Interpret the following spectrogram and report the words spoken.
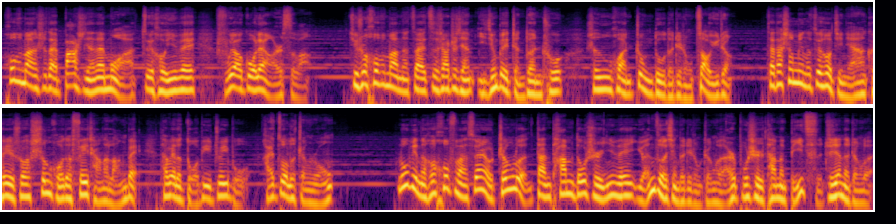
霍夫曼是在八十年代末啊，最后因为服药过量而死亡。据说霍夫曼呢，在自杀之前已经被诊断出身患重度的这种躁郁症。在他生命的最后几年啊，可以说生活的非常的狼狈。他为了躲避追捕，还做了整容。卢比呢和霍夫曼虽然有争论，但他们都是因为原则性的这种争论，而不是他们彼此之间的争论。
